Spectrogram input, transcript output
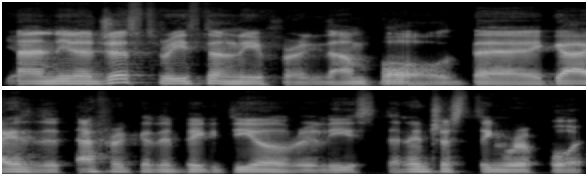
Yeah. And you know, just recently, for example, the guys at Africa the Big Deal released an interesting report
